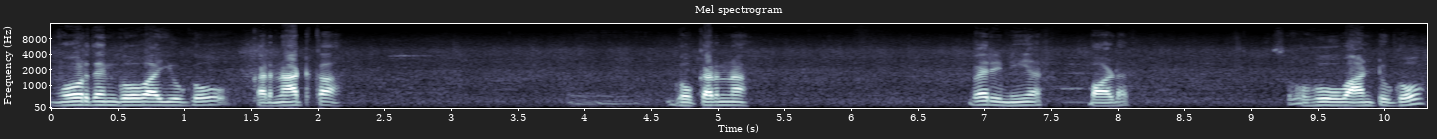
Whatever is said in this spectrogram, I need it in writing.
More than Goa, you go Karnataka, Gokarna, very near border. So who want to go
